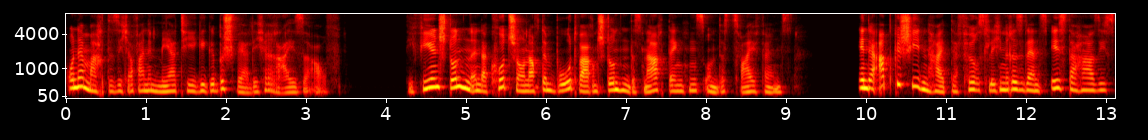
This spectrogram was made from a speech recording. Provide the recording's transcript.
und er machte sich auf eine mehrtägige beschwerliche Reise auf. Die vielen Stunden in der Kutsche und auf dem Boot waren Stunden des Nachdenkens und des Zweifelns. In der Abgeschiedenheit der fürstlichen Residenz Esterhazys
